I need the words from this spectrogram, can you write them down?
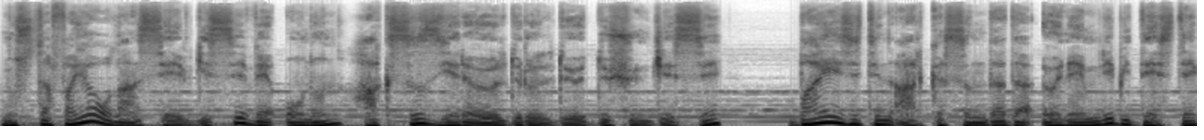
Mustafa'ya olan sevgisi ve onun haksız yere öldürüldüğü düşüncesi Bayezid'in arkasında da önemli bir destek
